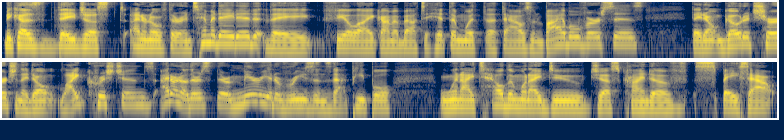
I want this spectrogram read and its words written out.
because they just, I don't know if they're intimidated. They feel like I'm about to hit them with a thousand Bible verses. They don't go to church and they don't like Christians. I don't know. There's there are a myriad of reasons that people, when I tell them what I do, just kind of space out.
